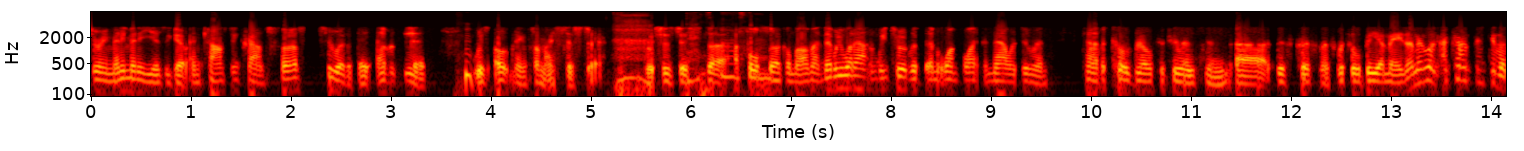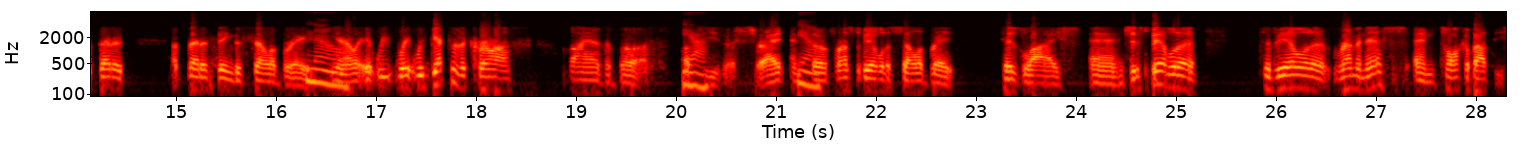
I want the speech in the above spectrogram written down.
touring many many years ago, and Casting Crowns' first tour that they ever did was opening for my sister, which is just uh, a full circle moment. Then we went out and we toured with them at one point, and now we're doing kind of a co-bill situation uh, this Christmas, which will be amazing. I mean, look, I can't think of a better a better thing to celebrate. No. You know, it, we, we we get to the cross via the birth of Yeah. Jesus, right? And Yeah. so for us to be able to celebrate his life and just be able to to be able to reminisce and talk about these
